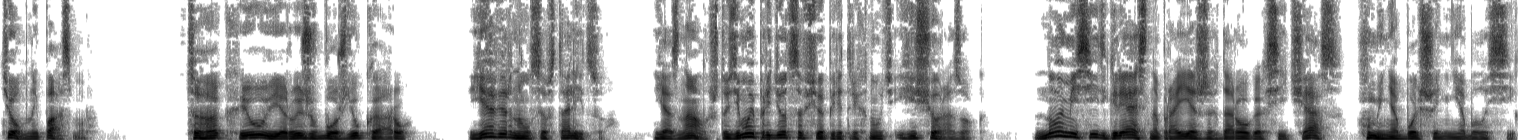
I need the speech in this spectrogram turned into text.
темный пасмур. Так и уверуешь в божью кару. Я вернулся в столицу. Я знал, что зимой придется все перетряхнуть еще разок. Но месить грязь на проезжих дорогах сейчас у меня больше не было сил.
